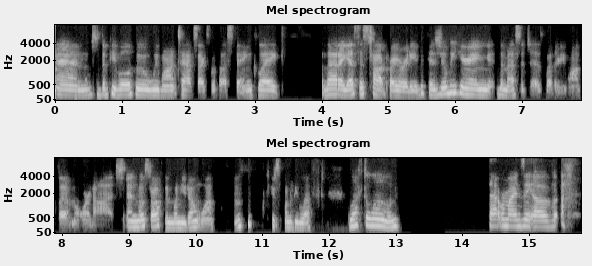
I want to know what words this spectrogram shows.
and the people who we want to have sex with us think like that i guess is top priority because you'll be hearing the messages whether you want them or not and most often when you don't want them you just want to be left left alone That reminds me of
